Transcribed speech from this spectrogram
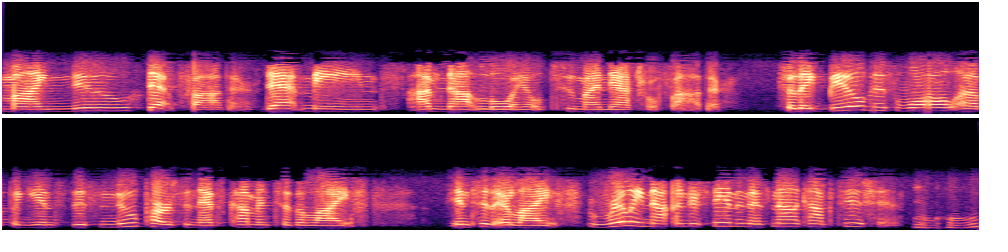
my new stepfather, that means I'm not loyal to my natural father. So they build this wall up against this new person that's coming to the life into their life, really not understanding it's not a competition. Mm-hmm.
